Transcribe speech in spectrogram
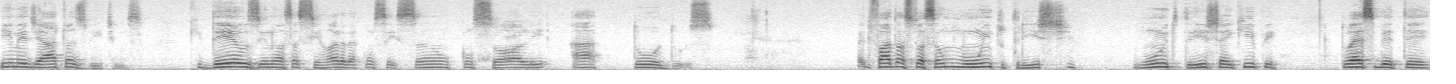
imediato às vítimas. Que Deus e Nossa Senhora da Conceição console a todos. É de fato uma situação muito triste, muito triste. A equipe do SBT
